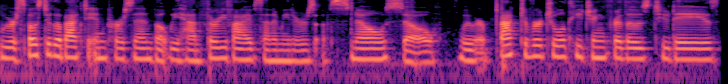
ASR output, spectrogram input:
we were supposed to go back to in-person, but we had 35 centimeters of snow, so we were back to virtual teaching for those two days.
